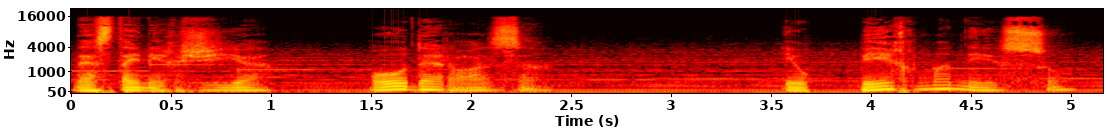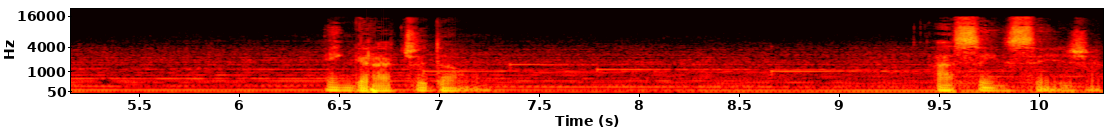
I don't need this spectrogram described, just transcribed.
Nesta energia poderosa, eu permaneço em gratidão. Assim seja.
